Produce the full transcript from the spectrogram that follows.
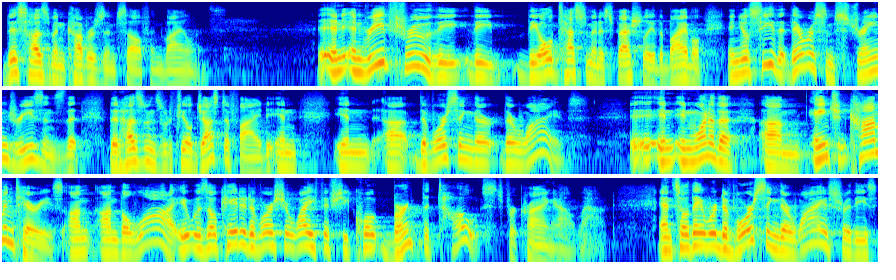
this husband covers himself in violence. And, and, read through the, the, the Old Testament, especially the Bible, and you'll see that there were some strange reasons that, that husbands would feel justified in, in uh, divorcing their, their wives. In, in one of the um, ancient commentaries on, on the law, it was okay to divorce your wife if she, quote, burnt the toast for crying out loud. And so they were divorcing their wives for these,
